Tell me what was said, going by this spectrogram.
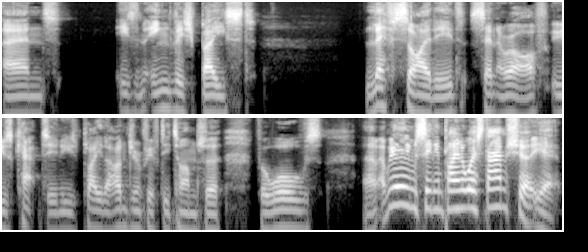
And he's an English based left sided centre half who's captain, who's played 150 times for, for Wolves. Um, and we haven't even seen him playing a West Ham shirt yet.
